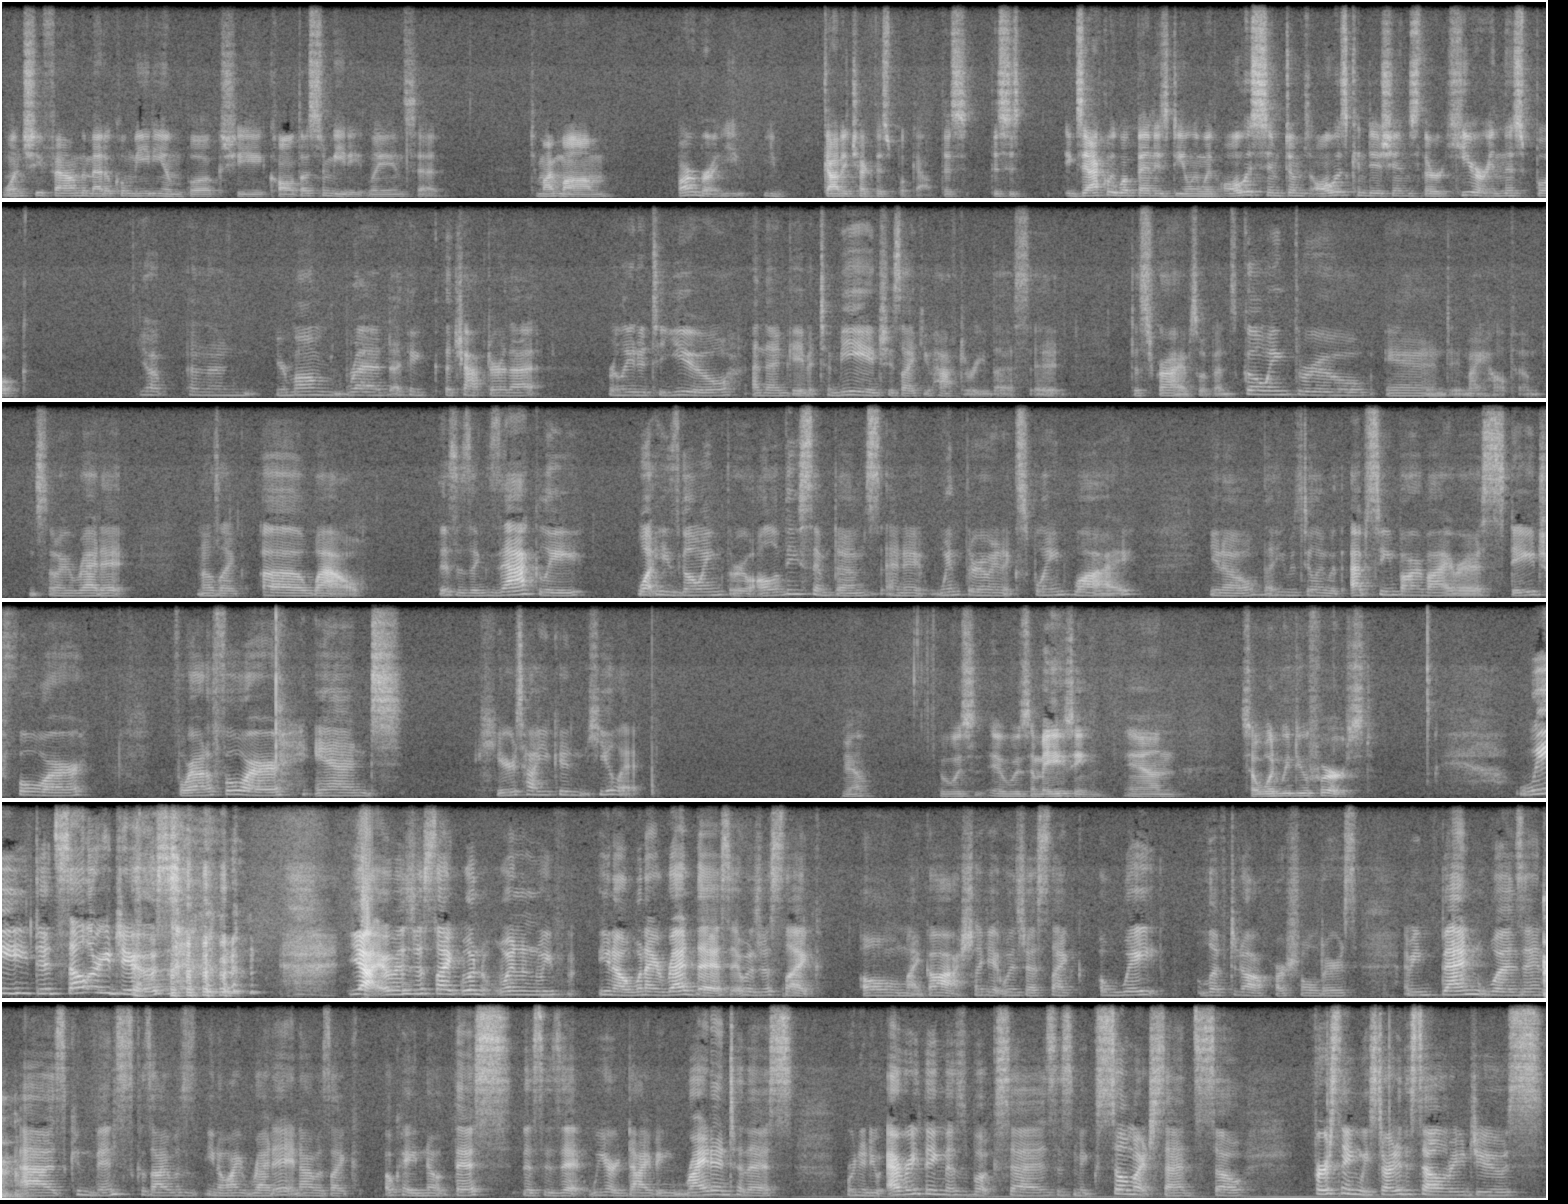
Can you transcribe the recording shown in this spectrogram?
once she found the medical medium book, she called us immediately and said to my mom, Barbara, you you got to check this book out. This this is exactly what Ben is dealing with. All his symptoms, all his conditions, they're here in this book. Yep. And then your mom read, I think, the chapter that related to you and then gave it to me and she's like, you have to read this. It describes what Ben's going through and it might help him. And so I read it and I was like, uh, wow. This is exactly what he's going through, all of these symptoms, and it went through and explained why, you know, that he was dealing with Epstein-Barr virus, stage four, four out of four, and here's how you can heal it. Yeah, it was it was amazing. And so, what did we do first? We did celery juice. yeah, it was just like when when we you know when I read this, it was just like, oh my gosh, like it was just like a weight lifted off our shoulders. I mean, Ben wasn't as convinced because I was, you know, I read it and I was like, okay, no, this, this is it. We are diving right into this. We're gonna do everything this book says. This makes so much sense. So, first thing, we started the celery juice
